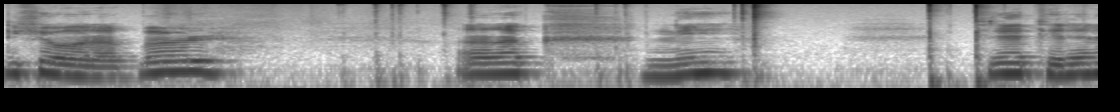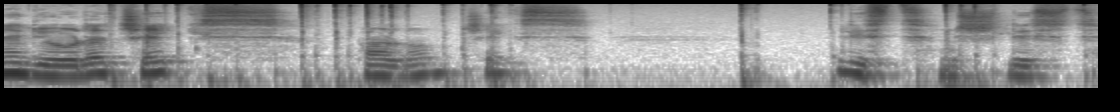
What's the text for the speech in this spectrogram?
Dikey olarak böl. Ararak ni tire tire ne diyor orada? Checks pardon checks listmiş list.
